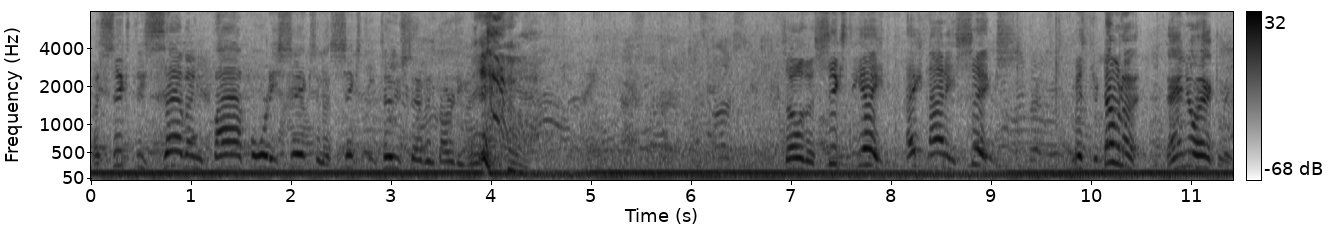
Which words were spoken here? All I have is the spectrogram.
a 67, 546, and a 62, 731. So the 68, 896, Mr. Donut, Daniel Heckley.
